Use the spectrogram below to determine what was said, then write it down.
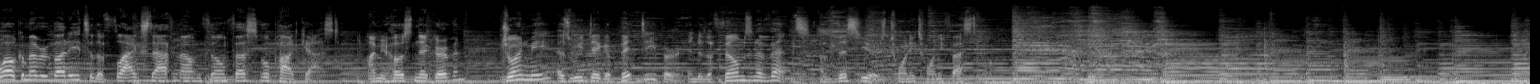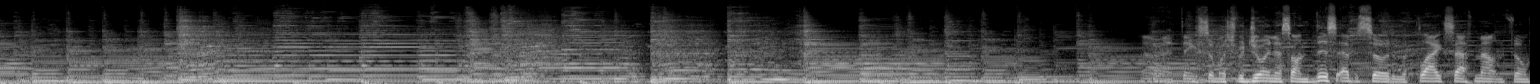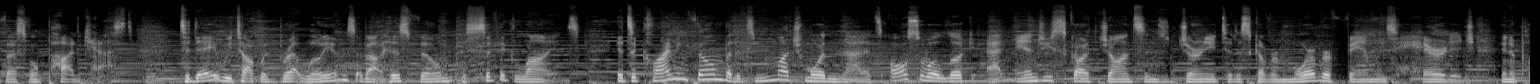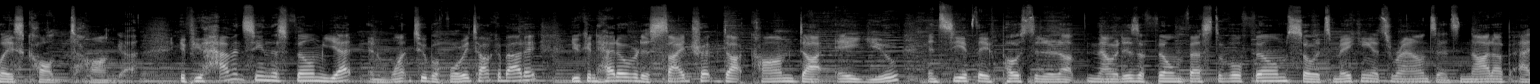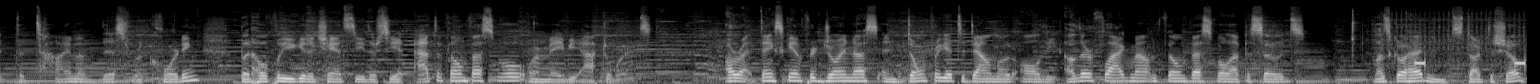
Welcome, everybody, to the Flagstaff Mountain Film Festival podcast. I'm your host, Nick Irvin. Join me as we dig a bit deeper into the films and events of this year's 2020 festival. So much for joining us on this episode of the Flagstaff Mountain Film Festival podcast. Today, we talk with Brett Williams about his film Pacific Lines. It's a climbing film, but it's much more than that. It's also a look at Angie Scarth Johnson's journey to discover more of her family's heritage in a place called Tonga. If you haven't seen this film yet and want to before we talk about it, you can head over to sidetrip.com.au and see if they've posted it up. Now, it is a film festival film, so it's making its rounds and it's not up at the time of this recording, but hopefully you get a chance to either see it at the film festival or maybe afterwards. All right, thanks again for joining us, and don't forget to download all the other Flag Mountain Film Festival episodes. Let's go ahead and start the show.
